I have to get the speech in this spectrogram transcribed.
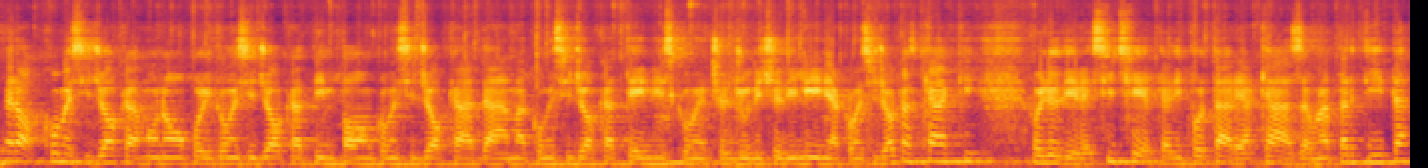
però come si gioca a Monopoli, come si gioca a ping pong, come si gioca a dama, come si gioca a tennis, come c'è il giudice di linea, come si gioca a scacchi, voglio dire, si cerca di portare a casa una partita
